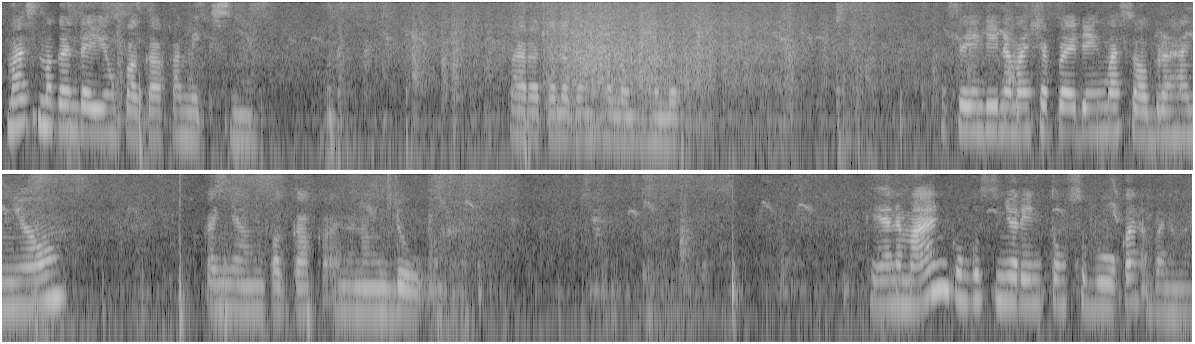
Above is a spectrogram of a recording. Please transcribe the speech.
mas maganda yung pagkakamix niya. Para talagang halong-halo. Kasi hindi naman siya pwedeng masobrahan yung kanyang pagkakaano ng dough. Kaya naman, kung gusto nyo rin itong subukan, aba naman,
